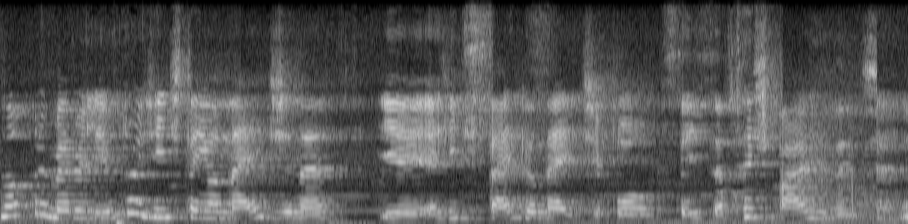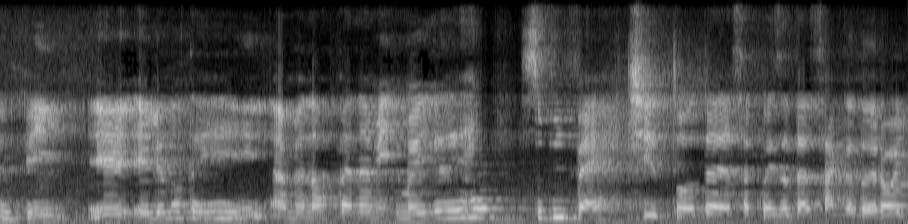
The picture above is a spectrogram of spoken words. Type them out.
No primeiro livro a gente tem o Ned, né? E a gente segue o Ned por 600 páginas. Enfim, ele não tem a menor pena mesmo. Ele subverte toda essa coisa da saga do herói,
